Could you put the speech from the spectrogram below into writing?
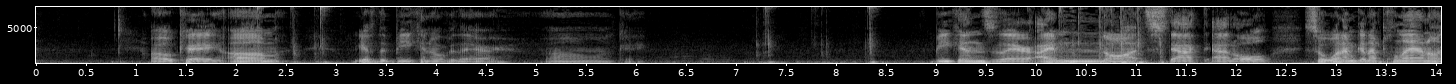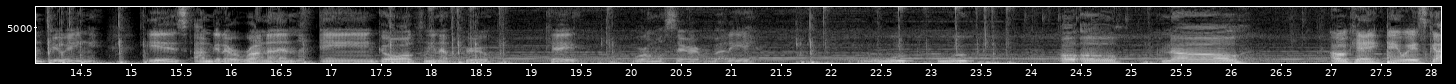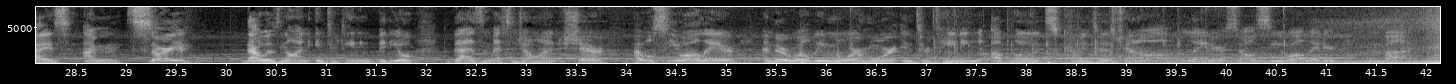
Okay, um, we have the beacon over there. Oh, okay. Beacon's there. I'm not stacked at all. So what I'm gonna plan on doing is I'm gonna run in and go all cleanup crew. Okay, we're almost there, everybody. Whoop, whoop. Uh-oh. No. Okay, anyways, guys, I'm sorry if that was not an entertaining video, but that is the message I wanted to share. I will see you all later, and there will be more more entertaining uploads coming to this channel later, so I'll see you all later. Bye.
